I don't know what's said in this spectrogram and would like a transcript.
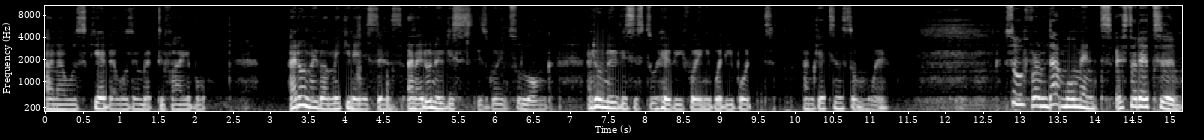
and I was scared that wasn't rectifiable. I don't know if I'm making any sense and I don't know if this is going too long. I don't know if this is too heavy for anybody, but I'm getting somewhere so from that moment i started to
